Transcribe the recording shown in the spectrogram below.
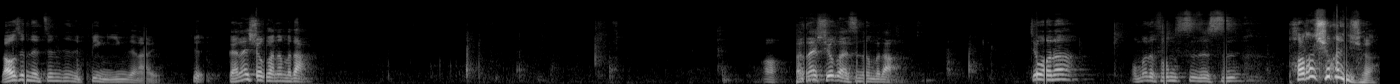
劳症的真正的病因在哪里？就本来血管那么大，哦，本来血管是那么大，结果呢，我们的风湿的湿跑到血管里去了，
